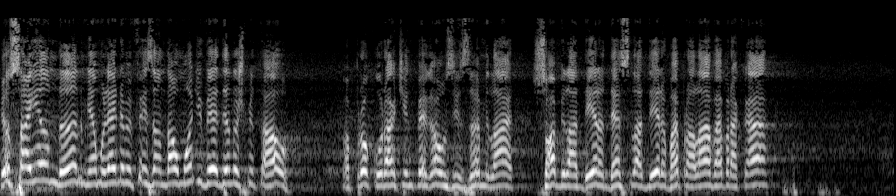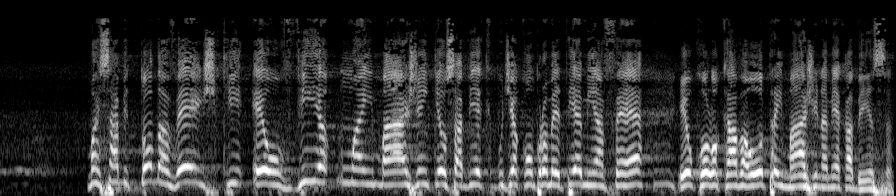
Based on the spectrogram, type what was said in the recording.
Eu saía andando, minha mulher ainda me fez andar um monte de vezes dentro do hospital. Para procurar, tinha que pegar uns exames lá, sobe ladeira, desce ladeira, vai para lá, vai para cá. Mas sabe, toda vez que eu via uma imagem que eu sabia que podia comprometer a minha fé, eu colocava outra imagem na minha cabeça.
